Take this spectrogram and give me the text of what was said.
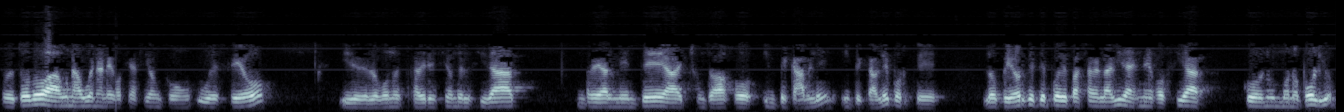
Sobre todo a una buena negociación con UFO y desde luego nuestra dirección del CIDAD realmente ha hecho un trabajo impecable, impecable porque lo peor que te puede pasar en la vida es negociar con un monopolio,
